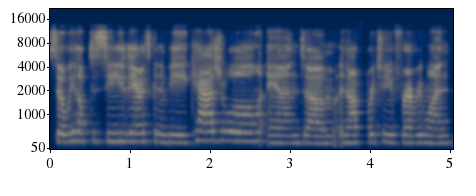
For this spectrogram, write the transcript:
So we hope to see you there. It's going to be casual and um, an opportunity for everyone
